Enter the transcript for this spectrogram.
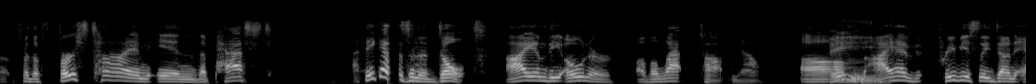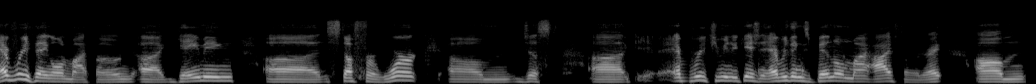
uh, for the first time in the past, I think as an adult, I am the owner of a laptop now. Um, Hey. I have previously done everything on my phone, uh, gaming, uh, stuff for work, um, just uh, every communication, everything's been on my iPhone, right? Um,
